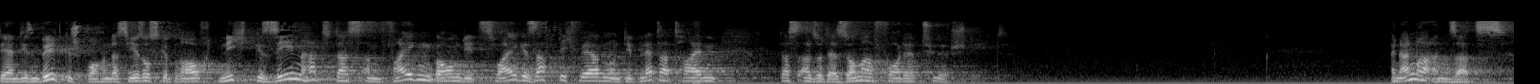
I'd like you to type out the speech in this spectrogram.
der in diesem Bild gesprochen, das Jesus gebraucht, nicht gesehen hat, dass am Feigenbaum die Zweige saftig werden und die Blätter treiben, dass also der Sommer vor der Tür steht. Ein anderer Ansatz,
